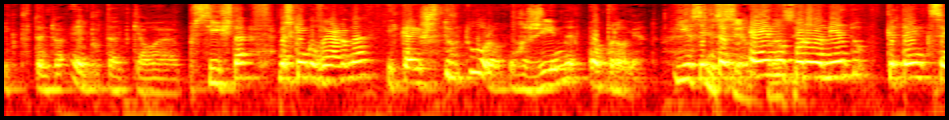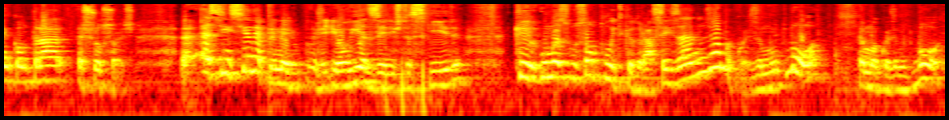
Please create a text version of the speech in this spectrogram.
e que, portanto, é importante que ela persista, mas quem governa e quem estrutura o regime é o Parlamento. E assim portanto, sendo, é no Francisco? Parlamento que tem que se encontrar as soluções. Assim sendo, é primeiro, eu ia dizer isto a seguir, que uma solução política durar seis anos é uma coisa muito boa. É uma coisa muito boa.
